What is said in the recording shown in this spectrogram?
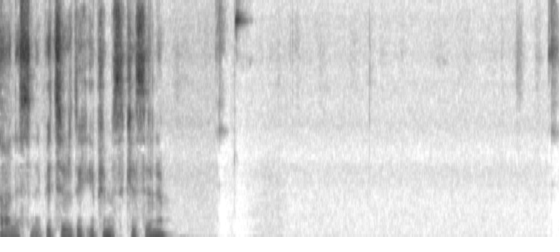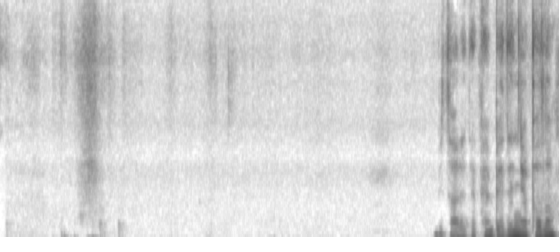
Tanesini bitirdik. İpimizi keselim. Bir tane de pembeden yapalım.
